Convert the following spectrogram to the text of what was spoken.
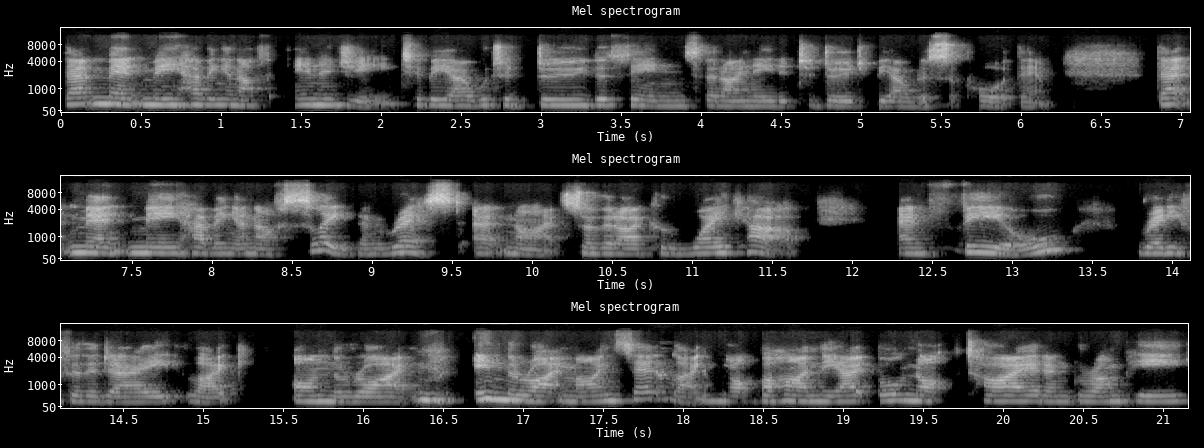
that meant me having enough energy to be able to do the things that I needed to do to be able to support them. That meant me having enough sleep and rest at night so that I could wake up and feel ready for the day, like on the right, in the right mindset, like not behind the eight ball, not tired and grumpy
